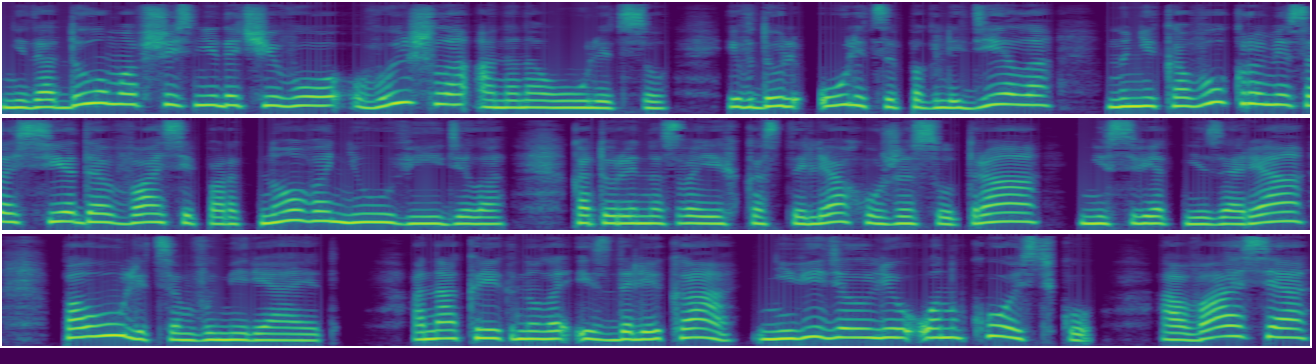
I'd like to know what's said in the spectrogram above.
Не додумавшись ни до чего, вышла она на улицу и вдоль улицы поглядела, но никого, кроме соседа Васи Портнова, не увидела, который на своих костылях уже с утра, ни свет ни заря, по улицам вымеряет. Она крикнула издалека, не видел ли он Костьку, а Вася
